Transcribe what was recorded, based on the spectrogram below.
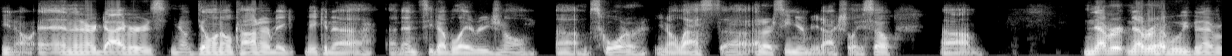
you know, and, and, then our divers, you know, Dylan O'Connor make, making a an NCAA regional um, score, you know, last uh, at our senior meet actually. So um, never, never have we been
